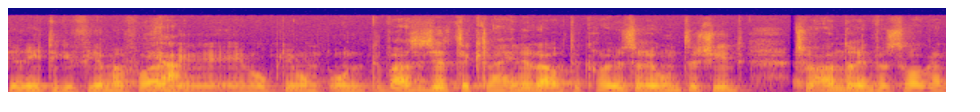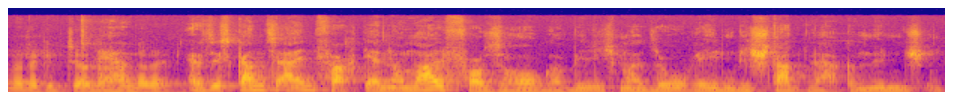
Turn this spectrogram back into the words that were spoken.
die richtige Firma vor allem ja. im Optimum. Und was ist jetzt der kleine oder auch der größere Unterschied zu anderen Versorgern? Weil da gibt es ja auch noch ja. andere. Es ist ganz einfach. Der Normalversorger, will ich mal so reden, wie Stadtwerke München,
